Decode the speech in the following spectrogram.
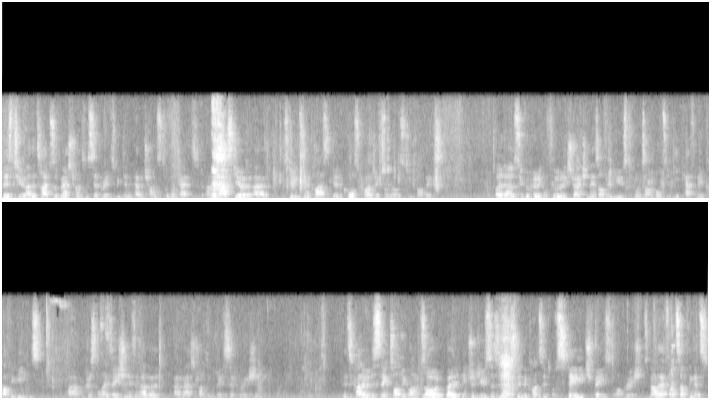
There's two other types of mass transfer separators we didn't have a chance to look at. Uh, last year, uh, students in the class did course projects on those two topics. But uh, supercritical fluid extraction is often used, for example, to decaffeinate coffee beans. Um, crystallization is another uh, mass transfer-based separation it's kind of a distinct topic on its own, but it introduces nicely the concept of stage-based operations. Now, that's not something that's,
